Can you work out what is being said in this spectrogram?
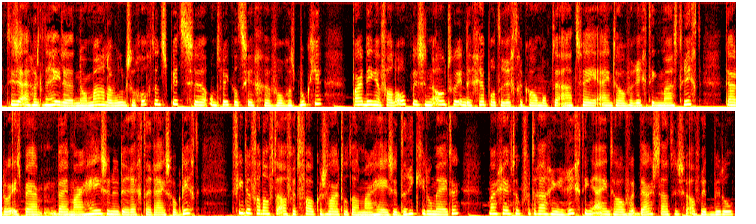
Het is eigenlijk een hele normale woensdagochtendspits, uh, ontwikkelt zich uh, volgens boekje. Een paar dingen vallen op. is een auto in de greppel terechtgekomen op de A2 Eindhoven richting Maastricht. Daardoor is bij, bij Maarhezen nu de rechte reishok dicht. File vanaf de afrit Valkenswaard tot aan Maarhezen 3 kilometer... maar geeft ook vertraging richting Eindhoven. Daar staat tussen afrit Budel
